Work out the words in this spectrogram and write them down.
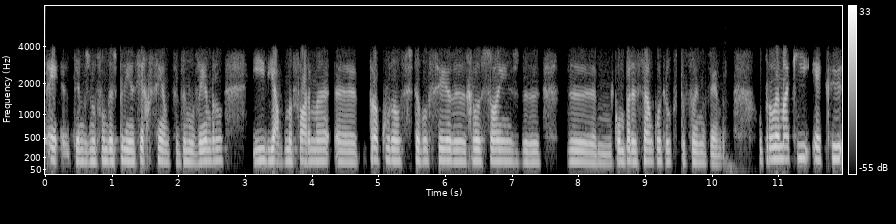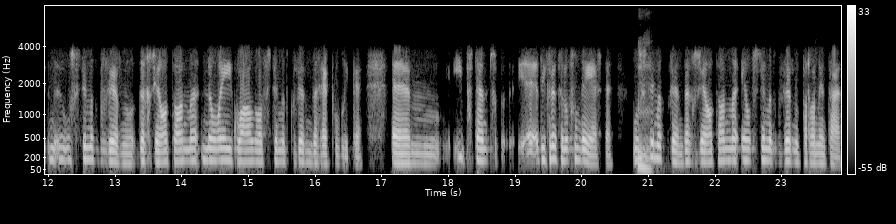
é, temos no fundo a experiência recente de novembro e de alguma forma uh, procuram-se estabelecer relações de, de um, comparação com aquilo que se passou em novembro. O problema aqui é que o sistema de governo da região autónoma não é igual ao sistema de governo da República. Um, e, portanto, a diferença no fundo é esta. O uhum. sistema de governo da região autónoma é um sistema de governo parlamentar.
